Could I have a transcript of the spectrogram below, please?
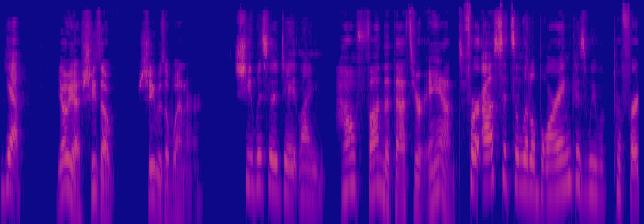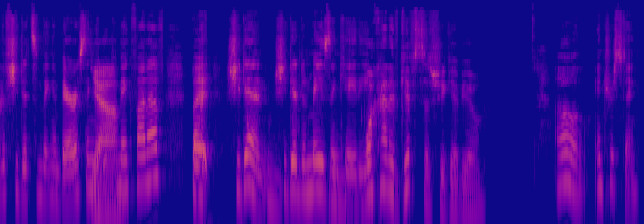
Yeah. Yo, yeah, she's a she was a winner. She was a Dateline. How fun that that's your aunt. For us it's a little boring because we would prefer if she did something embarrassing that we could make fun of, but she didn't. Mm. She did amazing, Katie. What kind of gifts does she give you? Oh, interesting.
